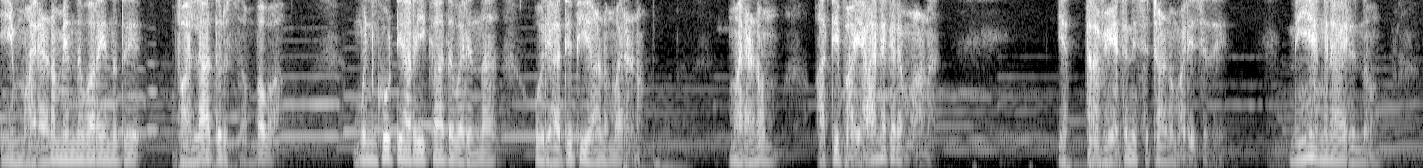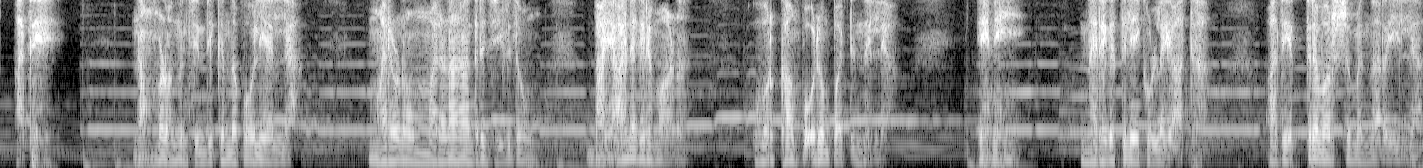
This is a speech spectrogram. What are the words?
ഈ മരണം എന്ന് പറയുന്നത് വല്ലാത്തൊരു സംഭവ. മുൻകൂട്ടി അറിയിക്കാതെ വരുന്ന ഒരു അതിഥിയാണ് മരണം. മരണം അതിഭയാനകരമാണ്. എത്ര വേദനിച്ചിട്ടാണ് മരിച്ചത്? നീ എങ്ങനെ ആയിരുന്നു അതെ നമ്മളൊന്നും ചിന്തിക്കുന്ന പോലെയല്ല. മരണവും മരണാനന്തര ജീവിതവും ഭയാനകരമാണ്. ഓർക്കാൻ പോലും പറ്റുന്നില്ല. ഇനി നരകത്തിലേക്കുള്ള യാത്ര. അത് എത്ര വർഷമെന്നറിയില്ല.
